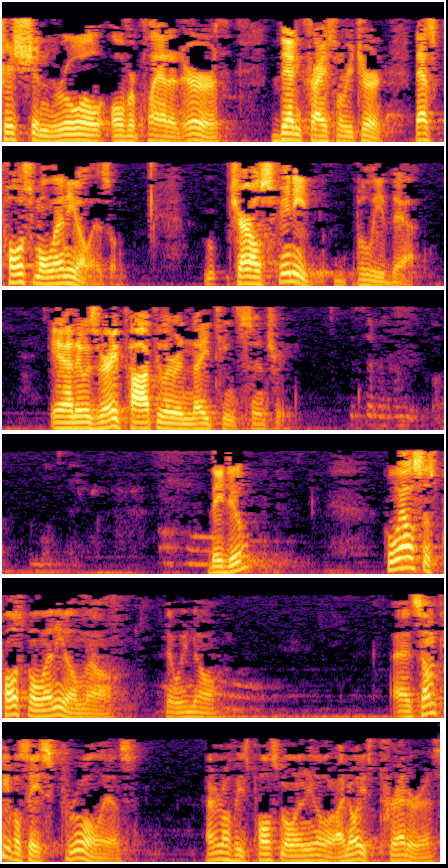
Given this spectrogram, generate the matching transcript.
Christian rule over planet Earth, then Christ will return. That's postmillennialism. Charles Finney believed that. And it was very popular in the 19th century. They do? Who else is postmillennial now that we know? And some people say Sproul is. I don't know if he's postmillennial or I know he's preterist.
